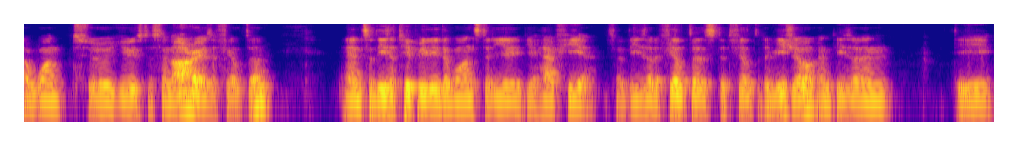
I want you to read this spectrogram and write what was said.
I want to use the scenario as a filter. And so these are typically the ones that you, you have here. So these are the filters that filter the visual, and these are then the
